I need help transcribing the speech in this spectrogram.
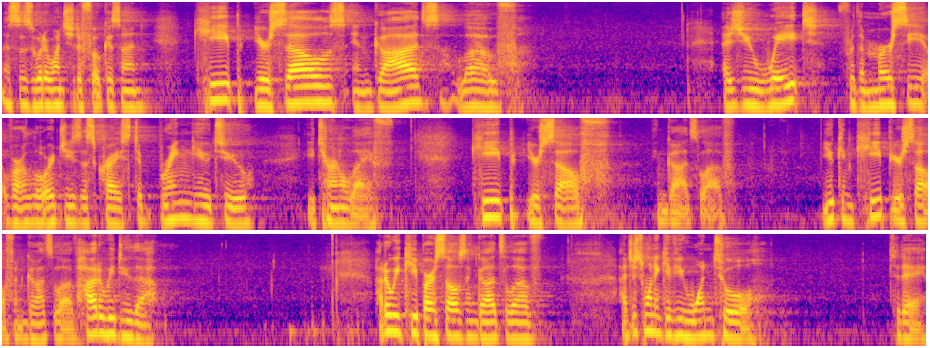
this is what I want you to focus on. Keep yourselves in God's love as you wait for the mercy of our Lord Jesus Christ to bring you to eternal life. Keep yourself in God's love. You can keep yourself in God's love. How do we do that? How do we keep ourselves in God's love? I just want to give you one tool today.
